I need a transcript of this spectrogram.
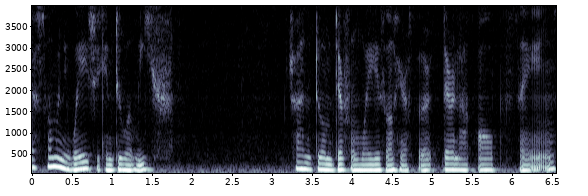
There's so many ways you can do a leaf. I'm trying to do them different ways on here so they're, they're not all the same.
